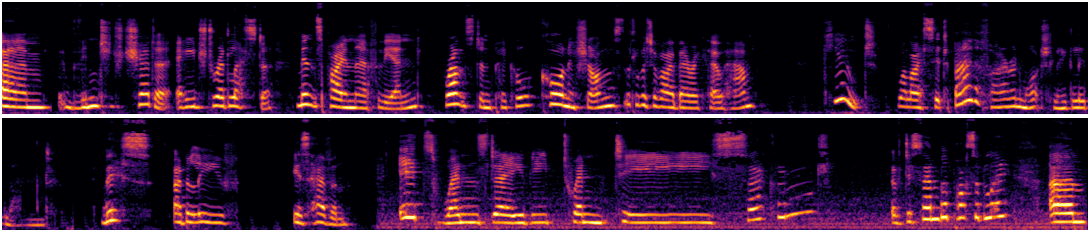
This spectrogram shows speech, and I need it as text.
um, vintage cheddar, aged red Leicester, mince pie in there for the end, Branston pickle, cornichons, little bit of Iberico ham. Cute. While I sit by the fire and watch Legally Blonde. This, I believe, is heaven. It's Wednesday, the 22nd of December, possibly. Um,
